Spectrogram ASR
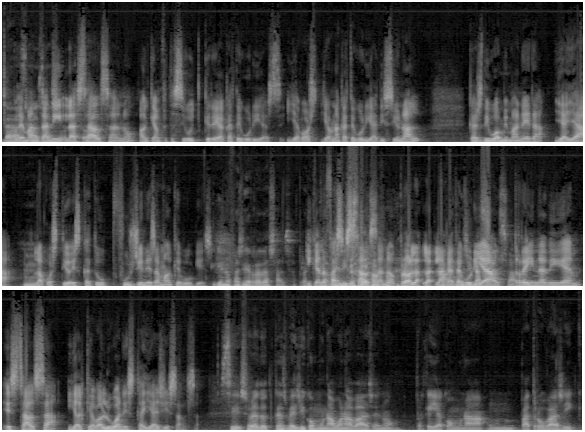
De poder salsa, mantenir la salsa, no? el que han fet ha sigut crear categories. I llavors hi ha una categoria addicional que es diu a mi manera i allà mm. la qüestió és que tu fusionis amb el que vulguis I que no facis res de salsa, i que no pràcticament. facis salsa, no? Però la, la, la categoria reina, diguem, és salsa i el que avaluen és que hi hagi salsa. Sí, sobretot que es vegi com una bona base, no? Perquè hi ha com una, un patró bàsic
